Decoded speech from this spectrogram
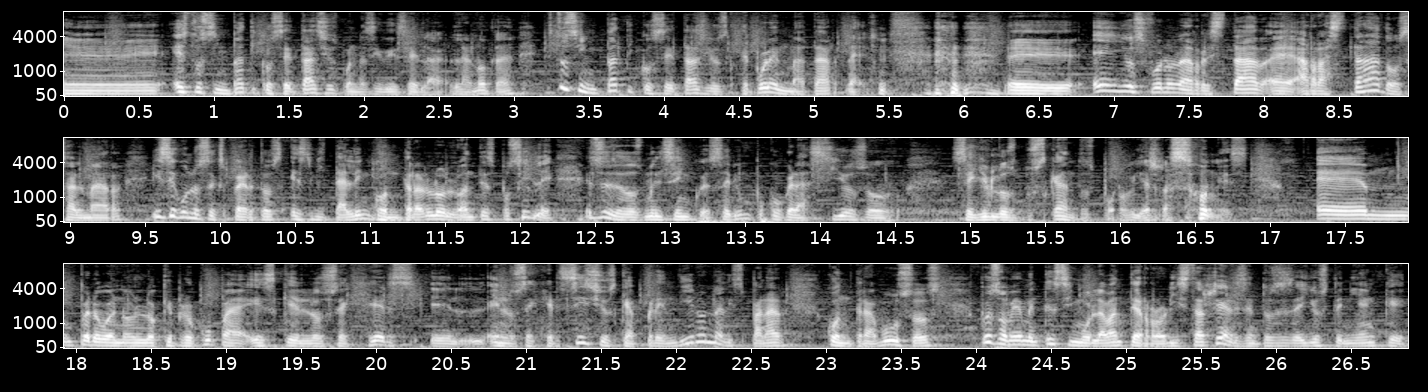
Eh, estos simpáticos cetáceos, bueno, así dice la, nota, estos simpáticos cetáceos que te pueden matar, eh, ellos fueron eh, arrastrados al mar y según los expertos es vital encontrarlo lo antes posible. Eso es de 2005, sería un poco gracioso seguirlos buscando por obvias razones. Em, pero bueno, lo que preocupa es que en los ejercicios que aprendieron a disparar contra buzos, pues obviamente simulaban terroristas reales, entonces ellos tenían que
